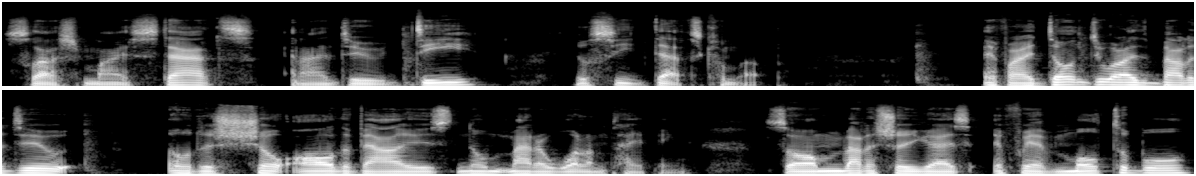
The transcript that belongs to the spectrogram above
slash my stats and I do D, you'll see deaths come up. If I don't do what I'm about to do, it'll just show all the values no matter what I'm typing. So I'm about to show you guys if we have multiple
